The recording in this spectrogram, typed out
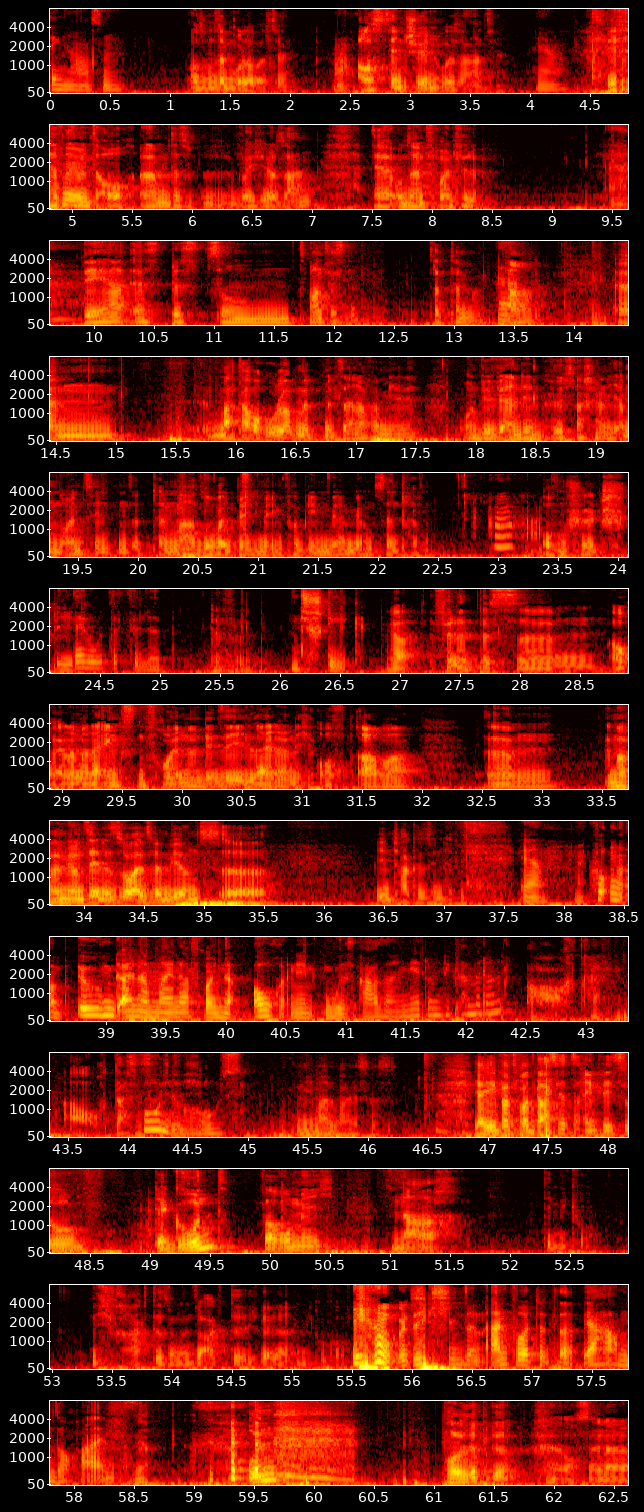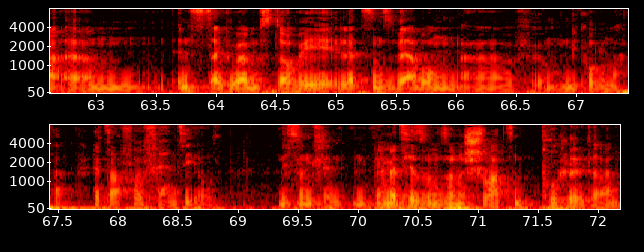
Dinge aus dem... Aus unserem Urlaub erzählen. Aus den schönen USA erzählen. Ja. Wir treffen übrigens auch, ähm, das wollte ich noch sagen, äh, unseren Freund Philipp. Der ist bis zum 20. September Ja. da. Ähm, macht da auch Urlaub mit, mit seiner Familie. Und wir werden den höchstwahrscheinlich am 19. September, soweit bin ich mit ihm verblieben, werden wir uns dann treffen. Aha. Auf dem Schild Steg. Der gute Philipp. Der Philipp. Ein Steg. Ja, Philipp ist ähm, auch einer meiner engsten Freunde. Den sehe ich leider nicht oft, aber ähm, immer wenn wir uns sehen, ist es so, als wenn wir uns äh, jeden Tag gesehen hätten. Ja, mal gucken, ob irgendeiner meiner Freunde auch in den USA sein wird und die können wir dann auch treffen. Auch das ist Who richtig. knows? Niemand weiß es. Ja, jedenfalls war das jetzt eigentlich so der Grund, warum ich nach dem Mikro nicht fragte, sondern sagte, ich werde ein Mikro kaufen. und ich ihm dann antwortete, wir haben doch eins. Ja. Und Paul Ripke auf seiner ähm, Instagram-Story letztens Werbung äh, für irgendein Mikro gemacht hat. Jetzt sah voll fancy aus. Nicht so ein kleinen, wir haben jetzt hier so, so einen schwarzen Puschel dran.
